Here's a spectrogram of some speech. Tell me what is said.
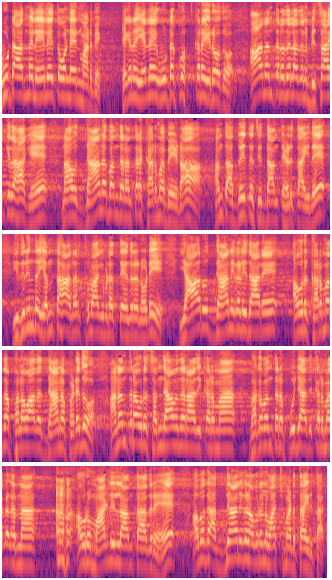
ಊಟ ಆದಮೇಲೆ ಎಲೆ ತೊಗೊಂಡು ಏನು ಮಾಡಬೇಕು? ಯಾಕೆಂದರೆ ಎಲೆ ಊಟಕ್ಕೋಸ್ಕರ ಇರೋದು. ಆ ನಂತರದಲ್ಲಿ ಅದನ್ನು ಬಿಸಾಕಿದ ಹಾಗೆ ನಾವು ಜ್ಞಾನ ಬಂದ ನಂತರ ಕರ್ಮ ಬೇಡ ಅಂತ ಅದ್ವೈತ ಸಿದ್ಧಾಂತ ಹೇಳ್ತಾ ಇದೆ. ಇದರಿಂದ ಎಂತಹ ಅನರ್ಥವಾಗಿ ಬಿಡುತ್ತೆ ಅಂದರೆ ನೋಡಿ, ಯಾರು ಜ್ಞಾನಿಗಳಿದ್ದಾರೆ, ಅವರು ಕರ್ಮದ ಫಲವಾದ ಜ್ಞಾನ ಪಡೆದು, ಅನಂತರ ಅವರು ಸಂಧ್ಯಾವಂದನಾದಿ ಕರ್ಮ, ಭಗವಂತನ ಪೂಜಾದಿ ಕರ್ಮಗಳನ್ನು ಅವರು ಮಾಡಲಿಲ್ಲ ಅಂತ ಆದರೆ ಅವಾಗ ಅಜ್ಞಾನಿಗಳು ಅವರನ್ನು ವಾಚ್ ಮಾಡ್ತಾ ಇರ್ತಾರೆ.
